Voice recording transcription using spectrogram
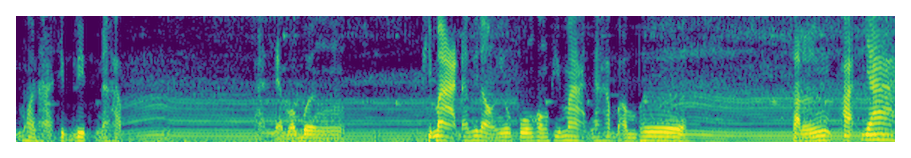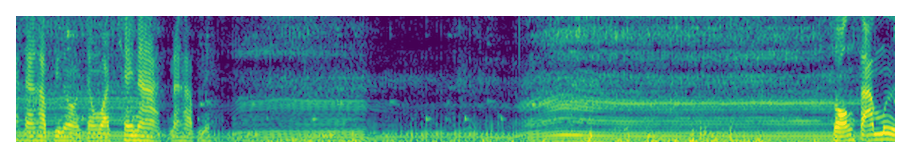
30ฮอน50ลิตรนะครับเดี๋ยวมาเบิงพิมาศนะพี่น้องอยูฟูงของพิมาศนะครับอำเภอ สันพระย่านะครับ พี่น้องจังหวัดชัยนาทนะครับนี่สองสามมือ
